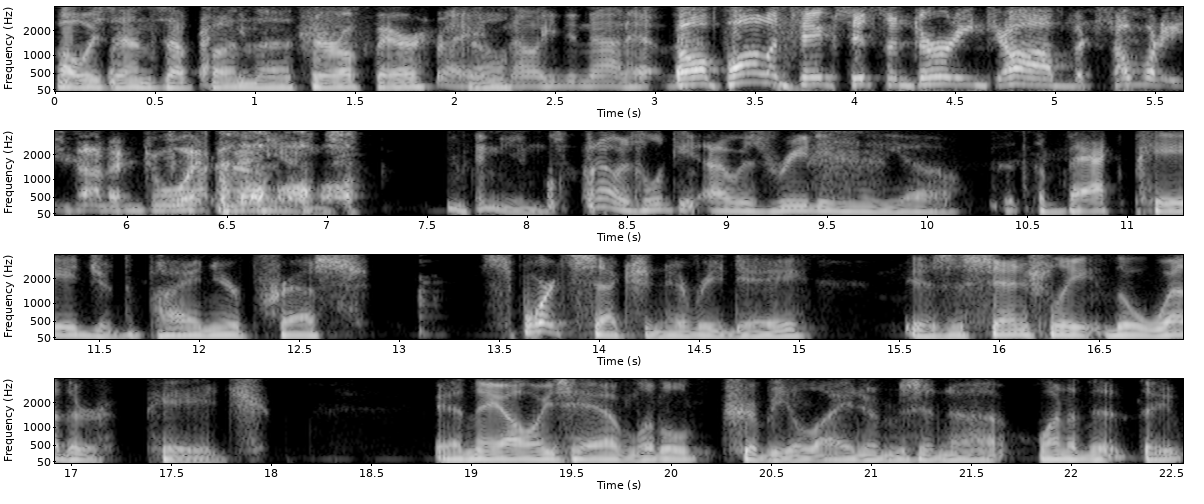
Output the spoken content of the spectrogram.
always ends up on the thoroughfare. Right? No. No, he did not have. Oh, politics, it's a dirty job, but somebody's got to do it. Minions. Minions. When I was looking, I was reading the uh, the- the back page of the Pioneer Press sports section every day is essentially the weather page, and they always have little trivial items. And uh, one of the, the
